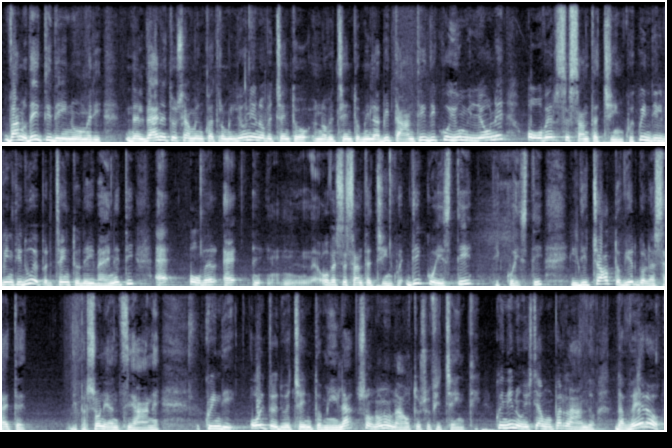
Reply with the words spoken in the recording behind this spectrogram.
vanno detti dei numeri. Nel Veneto siamo in 4 milioni e 900 mila abitanti, di cui un milione over 65. Quindi il 22% dei veneti è over, è mm, over 65. Di questi, di questi il 18,7% di persone anziane, quindi oltre 200.000, sono non autosufficienti. Quindi noi stiamo parlando davvero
